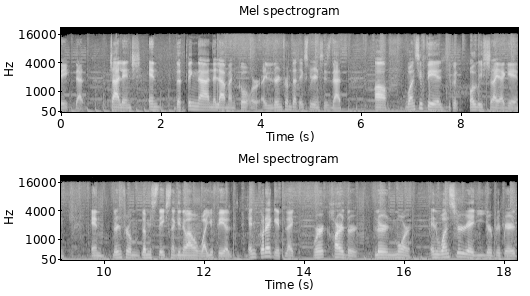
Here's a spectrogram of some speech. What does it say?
take that challenge. And the thing na nalaman ko or I learned from that experience is that uh, once you fail, you could always try again and learn from the mistakes na ginawa mo why you failed and correct it like work harder learn more and once you're ready you're prepared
